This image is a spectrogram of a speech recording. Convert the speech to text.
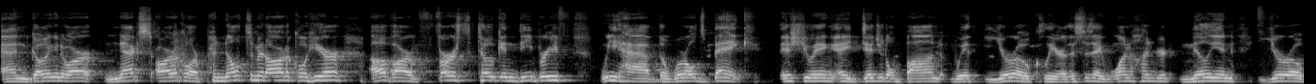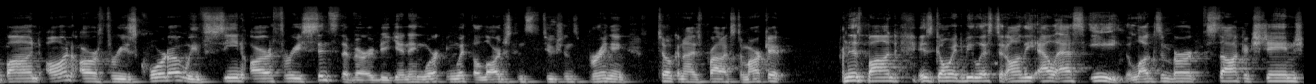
And going into our next article, our penultimate article here of our first token debrief, we have the World's Bank issuing a digital bond with Euroclear. This is a 100 million euro bond on R3's Corda. We've seen R3 since the very beginning, working with the largest institutions, bringing tokenized products to market. And this bond is going to be listed on the LSE, the Luxembourg Stock Exchange,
